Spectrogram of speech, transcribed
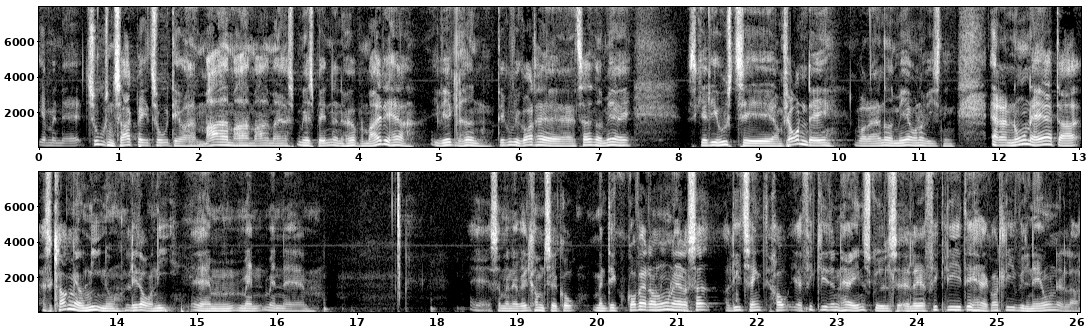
Jamen, uh, tusind tak begge to. Det var meget, meget, meget, meget mere spændende end at høre på mig det her i virkeligheden. Det kunne vi godt have taget noget mere af. Skal jeg lige huske til om 14 dage, hvor der er noget mere undervisning. Er der nogen af jer, der... Altså klokken er jo ni nu, lidt over ni, øhm, men, men øh, øh så man er velkommen til at gå. Men det kunne godt være, at der var nogen af jer, der sad og lige tænkte, hov, jeg fik lige den her indskydelse, eller jeg fik lige det her, jeg godt lige ville nævne, eller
